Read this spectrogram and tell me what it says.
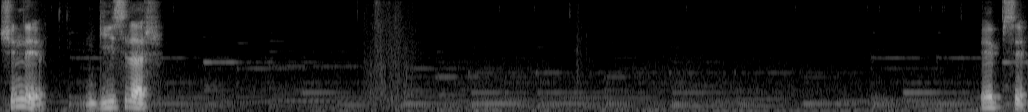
Şimdi giysiler. Hepsi.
